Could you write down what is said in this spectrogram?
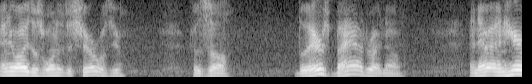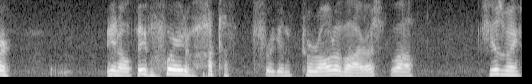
Anyway, I just wanted to share with you. Because uh, the air's bad right now. And, and here, you know, people worried about the friggin' coronavirus. Well, excuse me.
